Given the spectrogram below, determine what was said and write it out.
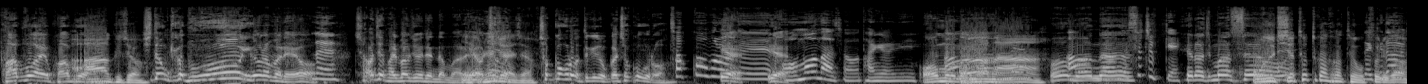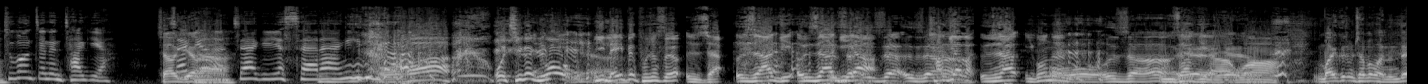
과부하예요, 과부. 아, 그죠. 시동기가 붕! 이거란 말이에요. 네. 천천히 밟아줘야 된단 말이에요. 예, 해줘야죠. 첫, 첫 곡으로 어떻게 좋을까, 첫 곡으로. 첫 곡으로는 예, 예. 어머나죠, 당연히. 어머나. 어머나. 어머나. 수줍게. 이러지 마세요. 오늘 진짜 트로트 가수 같아요 네, 목소리가. 그다음에 두 번째는 자기야. 자기야. 자기야, 자기야 사랑이. 와, 어, 지금 요, 이 레이백 보셨어요? 의자, 의자기, 의자기야. 의자, 의자, 의자. 자기야가, 의자, 이거는. 오, 의사. 의사기야, 예, 예. 와. 마이크 좀 잡아봤는데,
